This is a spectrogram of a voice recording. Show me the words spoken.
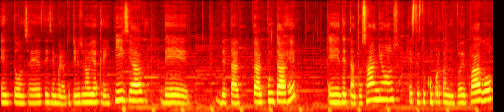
Entonces te dicen, bueno, tú tienes una vida crediticia de, de tal, tal puntaje eh, de tantos años, este es tu comportamiento de pago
